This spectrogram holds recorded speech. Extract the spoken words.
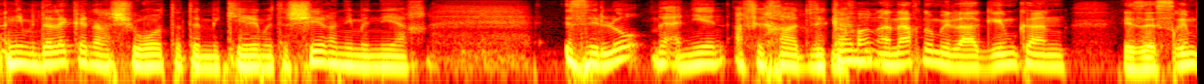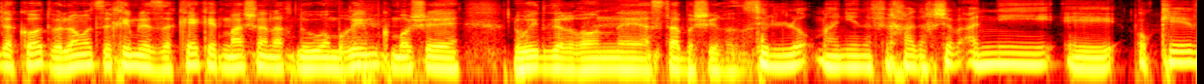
אני מדלג כאן על השורות, אתם מכירים את השיר אני מניח. זה לא מעניין אף אחד, וכאן... נכון, אנחנו מלהגים כאן איזה 20 דקות ולא מצליחים לזקק את מה שאנחנו אומרים, כמו שנורית גלרון אה, עשתה בשיר הזה. זה לא מעניין אף אחד. עכשיו, אני אה, עוקב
